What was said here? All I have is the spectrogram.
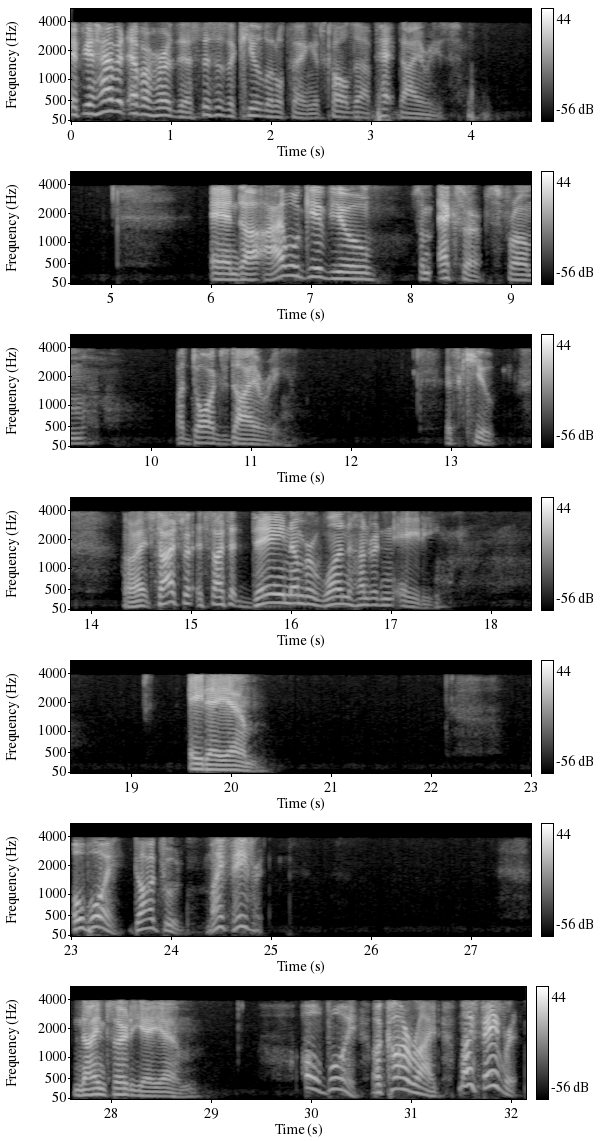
if you haven't ever heard this, this is a cute little thing. It's called uh, Pet Diaries. And uh, I will give you some excerpts from a dog's diary. It's cute. All right, starts with, it starts at day number 180. 8 a.m. Oh boy, dog food, my favorite. 9:30 a.m. Oh boy, a car ride, my favorite.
